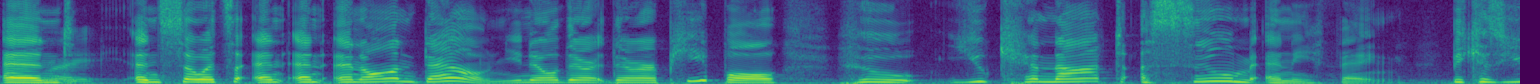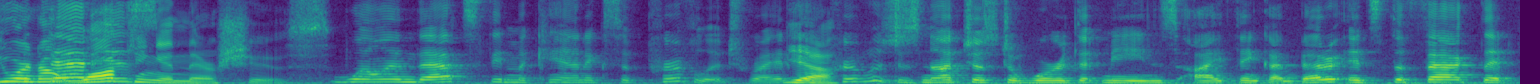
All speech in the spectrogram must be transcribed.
And Right. and so it's and, and and on down you know there there are people who you cannot assume anything because you are But not walking is- in their shoes Well, and that's the mechanics of privilege, right? And Yeah. privilege is not just a word that means I think I'm better. It's the fact that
